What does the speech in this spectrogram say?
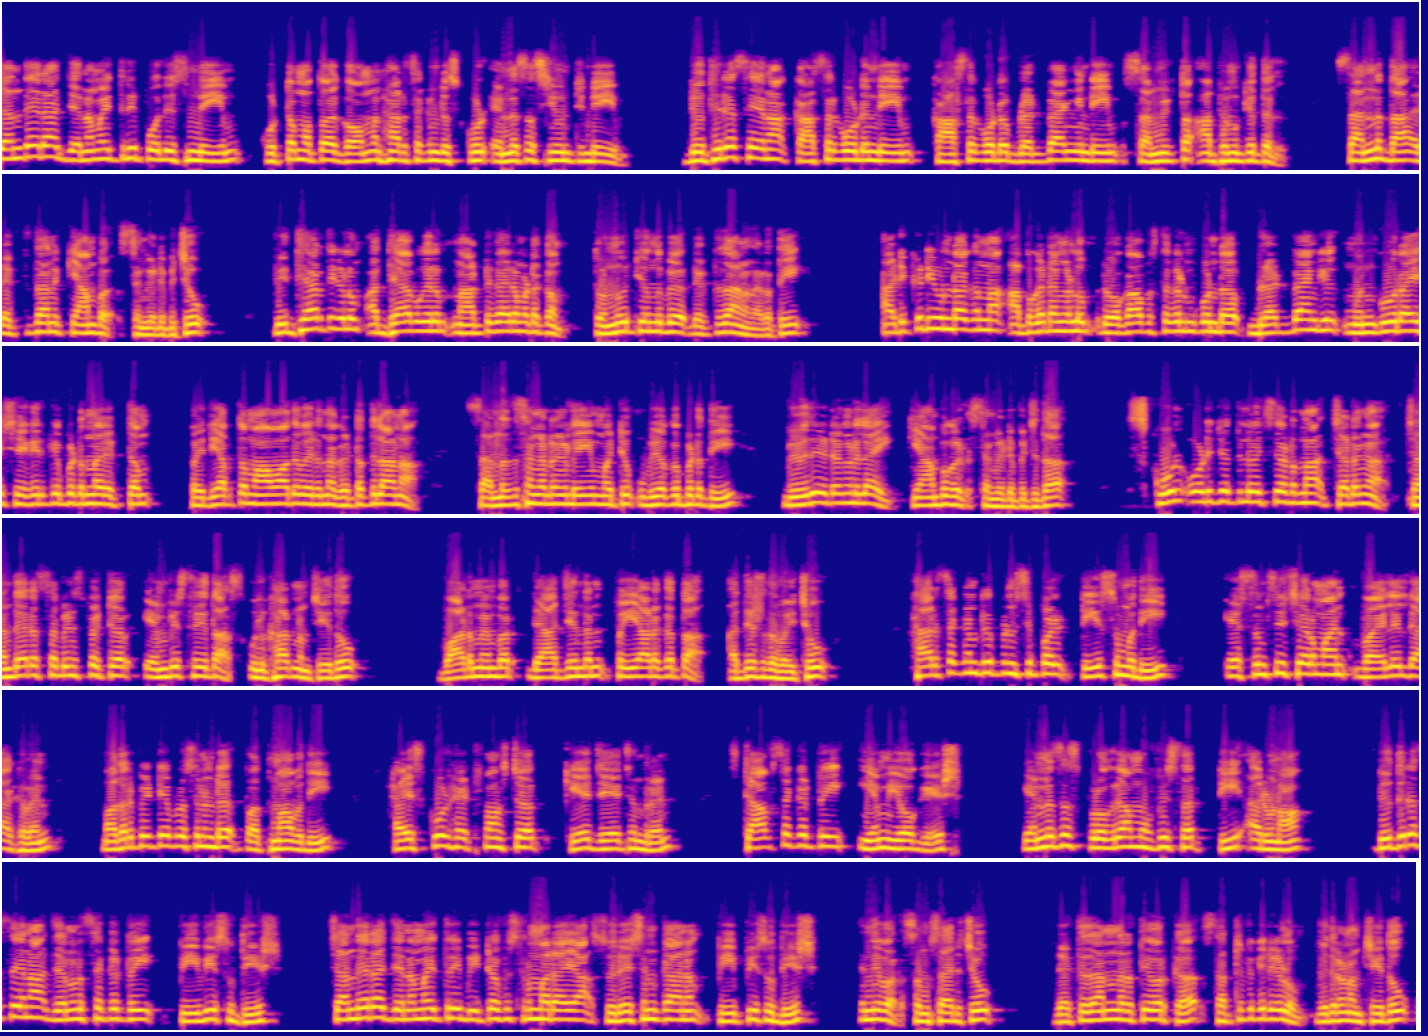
ചന്ദേര ജനമൈത്രി പോലീസിന്റെയും കുട്ടമൊത്ത government higher secondary school N S S യൂണിറ്റിന്റെയും Rudhirasena കാസർഗോഡിന്റെയും Kasaragod blood ബാങ്കിന്റെയും സംയുക്ത ആഭിമുഖ്യത്തിൽ സന്നദ്ധ രക്തദാന ക്യാമ്പ് സംഘടിപ്പിച്ചു. വിദ്യാർത്ഥികളും അധ്യാപകരും നാട്ടുകാരുമടക്കം തൊണ്ണൂറ്റിയൊന്ന് പേർ രക്തദാനം നടത്തി. അടിക്കടി ഉണ്ടാകുന്ന അപകടങ്ങളും രോഗാവസ്ഥകളും കൊണ്ട് ബ്ലഡ് ബാങ്കിൽ മുൻകൂറായി ശേഖരിക്കപ്പെടുന്ന രക്തം പര്യാപ്തമാവാതെ വരുന്ന ഘട്ടത്തിലാണ് സന്നദ്ധ സംഘടനകളെയും മറ്റും ഉപയോഗപ്പെടുത്തി വിവിധയിടങ്ങളിലായി ക്യാമ്പുകൾ സംഘടിപ്പിച്ചത്. സ്കൂൾ ഓഡിറ്റോറിയത്തിൽ വെച്ച് നടന്ന ചടങ്ങ് Chandera sub inspector M V Sreedas ഉദ്ഘാടനം ചെയ്തു. വാർഡ് മെമ്പർ രാജേന്ദ്രൻ പയ്യാടകത്ത അധ്യക്ഷത വഹിച്ചു. Higher secondary principal T Sumathi S M C chairman Vayalil Raghavan mother P T president Padmavathi high school head master K Jayachandran staff secretary M Yogesh N S S programme officer T Aruna Rudrasena general secretary P V Sudheesh Chandera Janamaithri beat ഓഫീസർമാരായ Suresan Kanam P P Sudheesh എന്നിവർ സംസാരിച്ചു. രക്തദാനം നടത്തിയവർക്ക് സർട്ടിഫിക്കറ്റുകളും വിതരണം ചെയ്തു.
